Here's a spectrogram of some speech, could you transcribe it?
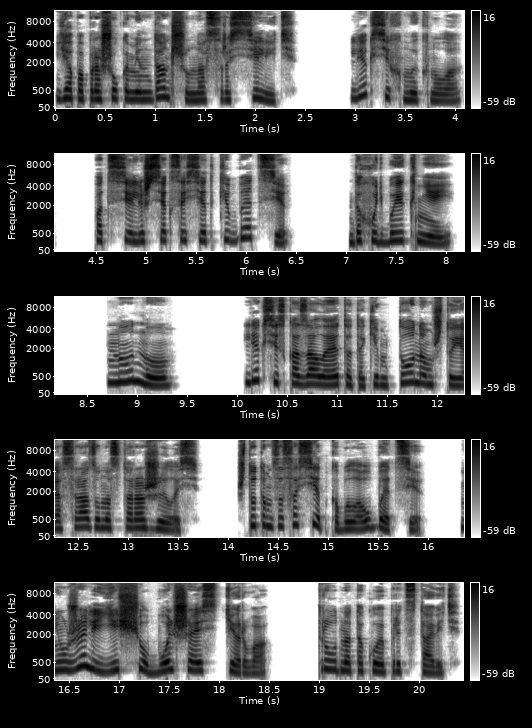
Я попрошу комендантшу нас расселить». Лекси хмыкнула. «Подселишься к соседке Бетси?» «Да хоть бы и к ней». «Ну-ну», Лекси сказала это таким тоном, что я сразу насторожилась. Что там за соседка была у Бетси? Неужели еще большая стерва? Трудно такое представить.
